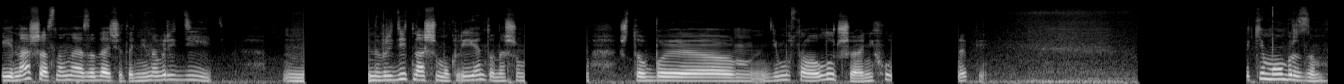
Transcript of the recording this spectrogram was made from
И наша основная задача – это не навредить. Не навредить нашему клиенту, нашему чтобы ему стало лучше, а не хуже. Таким образом,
